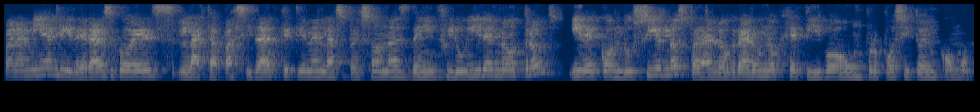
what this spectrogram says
para mí el liderazgo es la capacidad que tienen las personas de influir en otros y de conducirlos para lograr un objetivo o un propósito en común.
